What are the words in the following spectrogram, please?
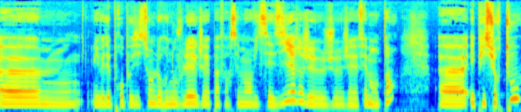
Euh, il y avait des propositions de le renouveler que j'avais pas forcément envie de saisir. J'avais fait mon temps. Euh, et puis surtout,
